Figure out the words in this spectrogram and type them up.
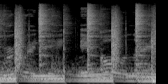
work ready and all night.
